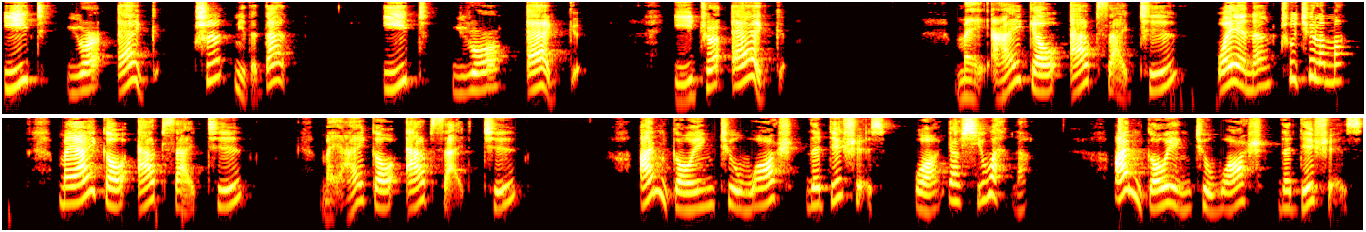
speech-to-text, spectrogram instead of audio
me？Eat your egg，吃你的蛋。Eat your egg，Eat your egg。May I go outside too？我也能出去了吗？May I go outside too？too？May I go outside too? I'm going to wash the dishes. 我要洗碗了。I'm going to wash the dishes.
